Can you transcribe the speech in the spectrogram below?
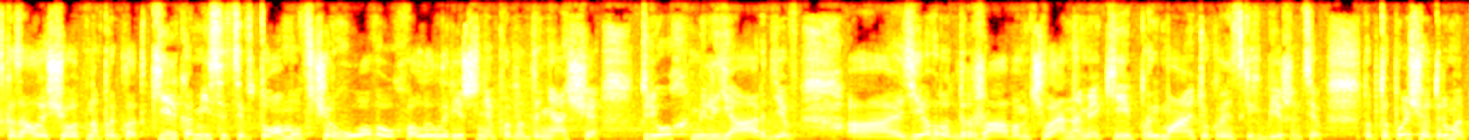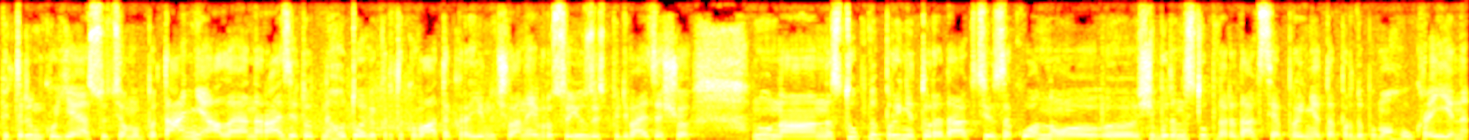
Сказали, що, от, наприклад, кілька місяців тому в чергове ухвалили рішення про надання ще трьох мільярдів євро державам-членам які приймають українських біженців. Тобто Польща отримає підтримку ЄС у цьому питанні, але наразі тут не готові критикувати країну-члени Євросоюзу. І сподіваються, що ну на наступну прийняту редакцію закону е, що буде наступна редакція прийнята про допомогу Україні.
